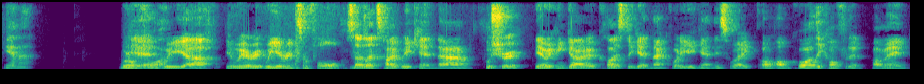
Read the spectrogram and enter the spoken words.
yeah, no. We're on yeah, fire. we uh, we're we are in some form. So let's hope we can um, Push through. yeah, we can go close to getting that quaddy again this week. I'm, I'm quietly confident. I mean,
